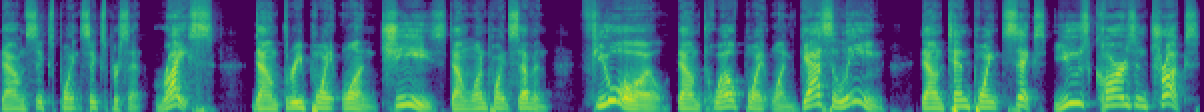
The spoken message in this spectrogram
down 6.6%, rice down 3.1, cheese down 1.7, fuel oil down 12.1, gasoline down 10.6, used cars and trucks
